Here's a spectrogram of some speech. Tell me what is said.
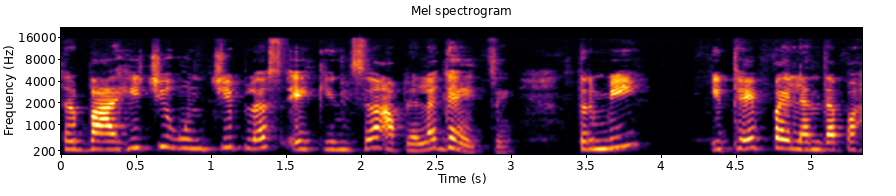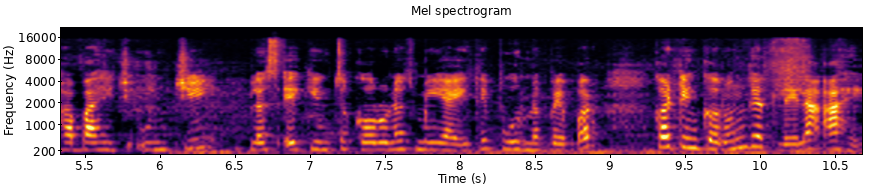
तर बाहीची उंची प्लस एक इंच आपल्याला घ्यायचं आहे तर मी इथे पहिल्यांदा पहा बाहीची उंची प्लस एक इंच करूनच मी या इथे पूर्ण पेपर कटिंग करून घेतलेला आहे.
